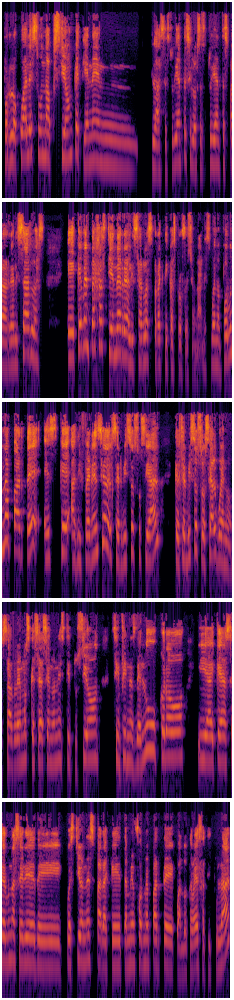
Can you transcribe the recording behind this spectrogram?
por lo cual es una opción que tienen las estudiantes y los estudiantes para realizarlas. Eh, ¿Qué ventajas tiene realizar las prácticas profesionales? Bueno, por una parte es que a diferencia del servicio social, que el servicio social, bueno, sabemos que se hace en una institución sin fines de lucro y hay que hacer una serie de cuestiones para que también forme parte cuando te vayas a titular.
